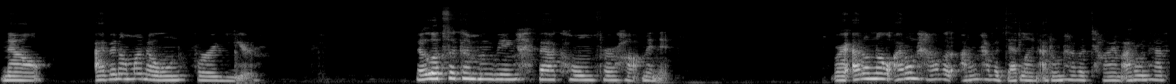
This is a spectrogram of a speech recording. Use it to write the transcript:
Now, I've been on my own for a year. It looks like I'm moving back home for a hot minute. Right? I don't know. I don't have a I don't have a deadline. I don't have a time. I don't have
